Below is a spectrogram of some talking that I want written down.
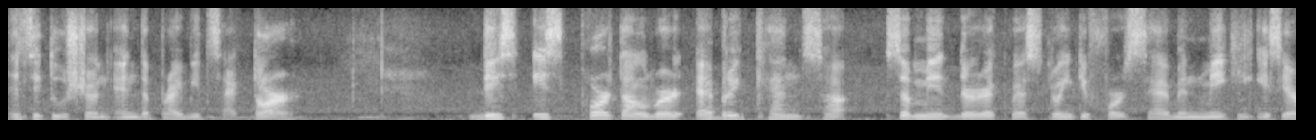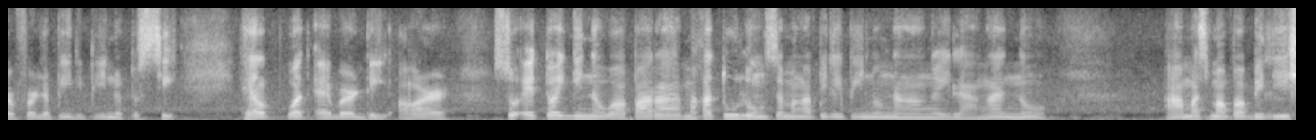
institution, and the private sector. This is portal where every can submit the request 24/7 making easier for the Filipino to seek help whatever they are. So ito ay ginawa para makatulong sa mga Pilipinong nangangailangan, no. Ah, mas mapabilis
